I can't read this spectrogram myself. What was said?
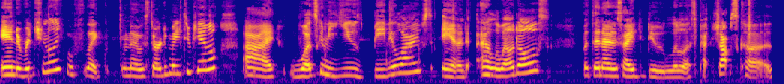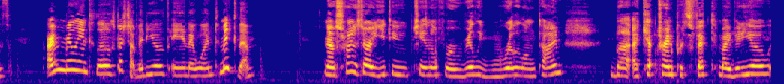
and originally, like when I was starting my YouTube channel, I was gonna use baby lives and LOL dolls, but then I decided to do Littlest Pet Shops because I'm really into Littlest Pet Shop videos and I wanted to make them. And I was trying to start a YouTube channel for a really, really long time, but I kept trying to perfect my video,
